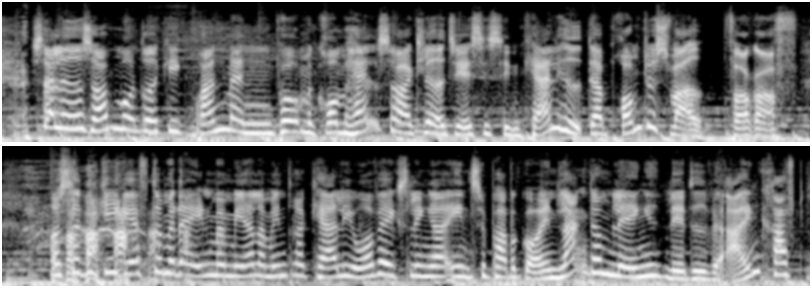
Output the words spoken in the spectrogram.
Således opmuntret gik brandmanden på med krum hals og erklærede Jesse sin kærlighed, der prompte svaret, fuck off. Og så gik eftermiddagen med mere eller mindre kærlige ordvekslinger, indtil papegøjen langt om længe lettede ved egen kraft,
